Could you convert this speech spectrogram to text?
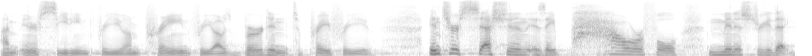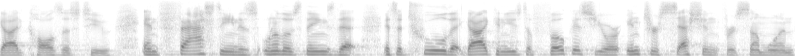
I'm interceding for you. I'm praying for you. I was burdened to pray for you. Intercession is a powerful ministry that God calls us to. And fasting is one of those things that it's a tool that God can use to focus your intercession for someone,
